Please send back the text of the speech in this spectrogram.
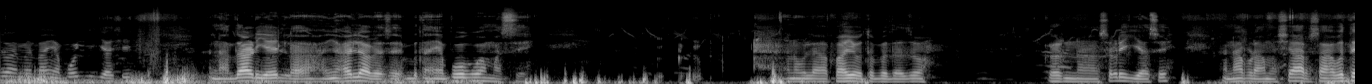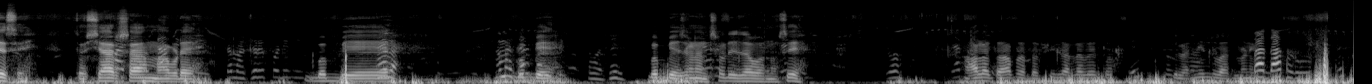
જો અમે તો અહીંયા પહોંચી ગયા છીએ. અને દાડિયા એટલા અહીંયા હલાવે છે, બધા અહીંયા પોગવામાં છે. અને ઓલા ભાઈઓ તો બધા જો ઘરના સડી ગયા છે અને આપણે આમાં ચાર શાહ વધે છે. તો ચાર શાહમાં આપણે બબ્બે બબ્બે બબ્બે જણાને સડી જવાનું છે. હાલો તો આપણે તો ફિલહાલ હવે તો પેલા નીંદવા જ મળી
